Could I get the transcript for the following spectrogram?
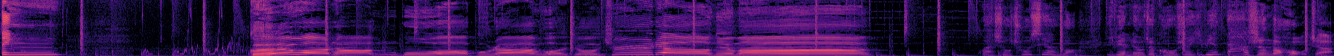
叮！给我糖果，不然我就吃掉你们！怪兽出现了，一边流着口水，一边大声的吼着。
